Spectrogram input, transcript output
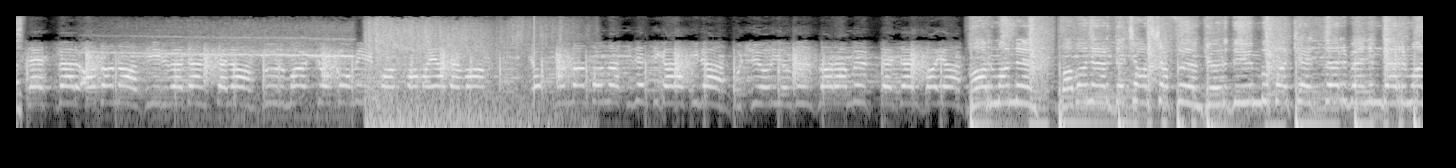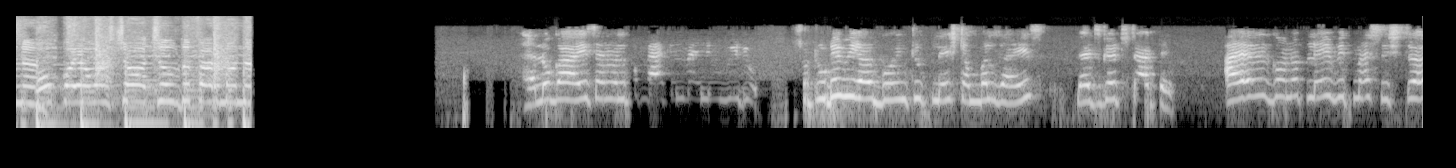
Ses ver Adana zirveden selam Durmak yok omi patlamaya devam Yok bundan sonra size sigara filan Uçuyor yıldızlara müptezel bayan Harmanım baba nerede çarşafım Gördüğüm bu paketler benim dermanım Hoppa yavaşça açıldı fermanım Hello guys and welcome back in my new video. So today we are going to play Stumble guys. Let's get started. I am gonna play with my sister.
